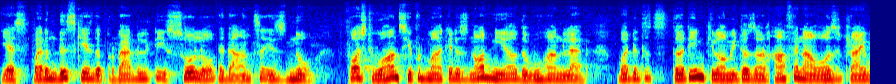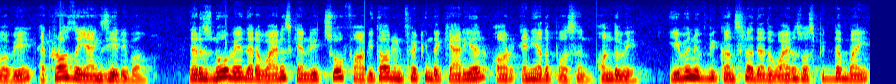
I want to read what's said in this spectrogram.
Yes, but in this case the probability is so low that the answer is no. First, Wuhan Seafood Market is not near the Wuhan lab, but it is 13 kilometers or half an hour's drive away across the Yangtze River. There is no way that a virus can reach so far without infecting the carrier or any other person on the way. Even if we consider that the virus was picked up by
